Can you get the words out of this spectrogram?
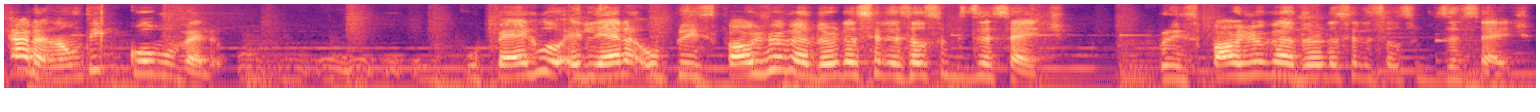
Cara, não tem como, velho. O, o, o, Peglo, ele era o principal jogador da seleção sub-17. O principal jogador da seleção sub-17.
